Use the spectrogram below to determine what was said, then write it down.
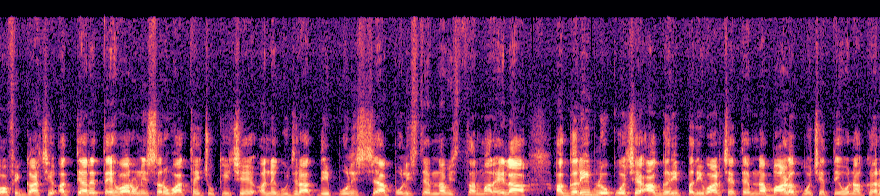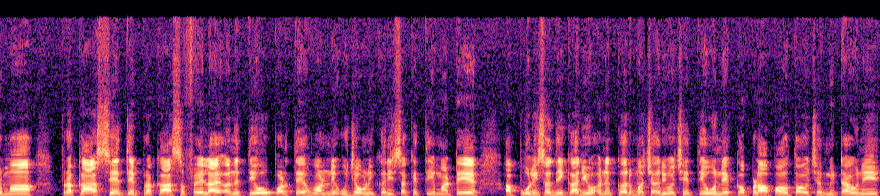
તોફિક ગાછી. અત્યારે તહેવારોની શરૂઆત થઈ ચૂકી છે અને ગુજરાતની પોલીસ છે, આ પોલીસ તેમના વિસ્તારમાં રહેલા. આ ગરીબ લોકો છે, આ ગરીબ પરિવાર છે, તેમના બાળકો છે, તેઓના ઘરમાં પ્રકાશ છે તે પ્રકાશ ફેલાય અને તેઓ પણ તહેવારની ઉજવણી કરી શકે તે માટે આ પોલીસ અધિકારીઓ અને કર્મચારીઓ છે તેઓને કપડાં અપાવતા હોય છે, મીઠાઈઓની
